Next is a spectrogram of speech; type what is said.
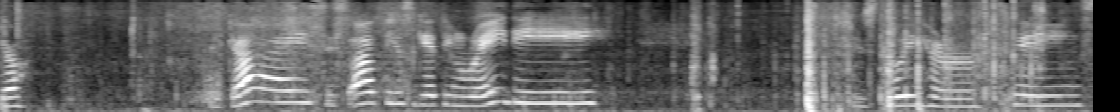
Go. Hey guys, Sis Ate is getting ready. She's doing her things.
